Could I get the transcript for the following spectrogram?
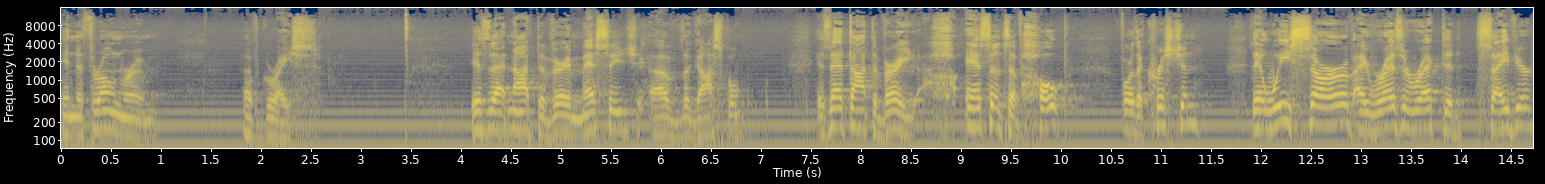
in the throne room of grace. Is that not the very message of the gospel? Is that not the very essence of hope for the Christian? That we serve a resurrected Savior?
